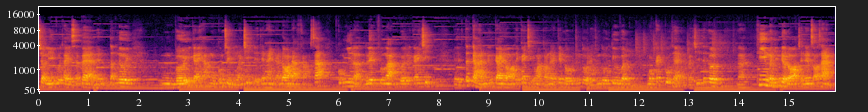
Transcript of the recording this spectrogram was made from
trợ lý của thầy sẽ về đến tận nơi với cái hạng mục công trình của anh chị để tiến hành đo đạc, khảo sát cũng như là lên phương án với lại các anh chị để tất cả những cái đó thì các anh chị hoàn toàn để kết nối với chúng tôi để chúng tôi tư vấn một cách cụ thể và chi tiết hơn Đấy. khi mà những điều đó trở nên rõ ràng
